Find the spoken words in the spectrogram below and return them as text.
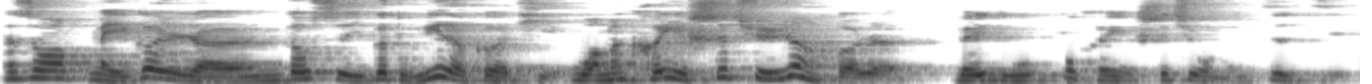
他说：“每个人都是一个独立的个体，我们可以失去任何人，唯独不可以失去我们自己。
